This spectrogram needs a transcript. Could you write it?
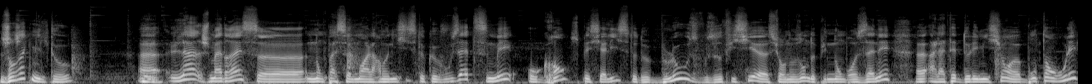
Jean-Jacques Milteau, euh, là je m'adresse euh, non pas seulement à l'harmoniciste que vous êtes, mais au grand spécialiste de blues. Vous officiez euh, sur nos ondes depuis de nombreuses années, euh, à la tête de l'émission euh, Bon Temps Roulé.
